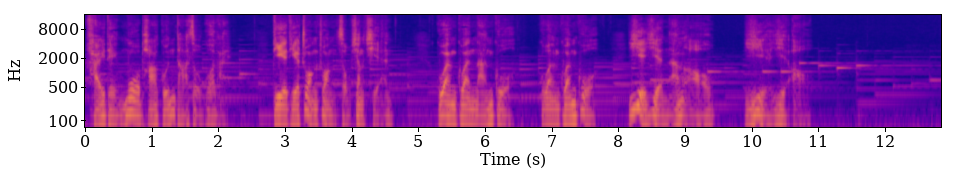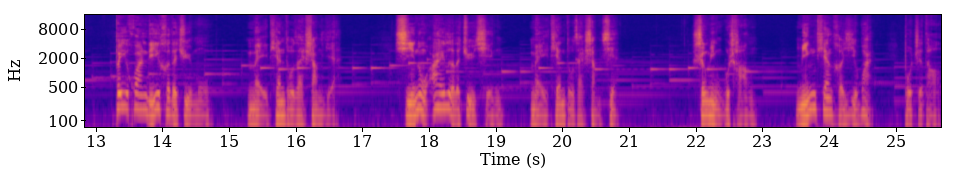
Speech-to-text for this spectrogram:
还得摸爬滚打走过来。跌跌撞撞走向前，关关难过关关过，夜夜难熬夜夜熬。悲欢离合的剧目，每天都在上演；喜怒哀乐的剧情，每天都在上线。生命无常，明天和意外，不知道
